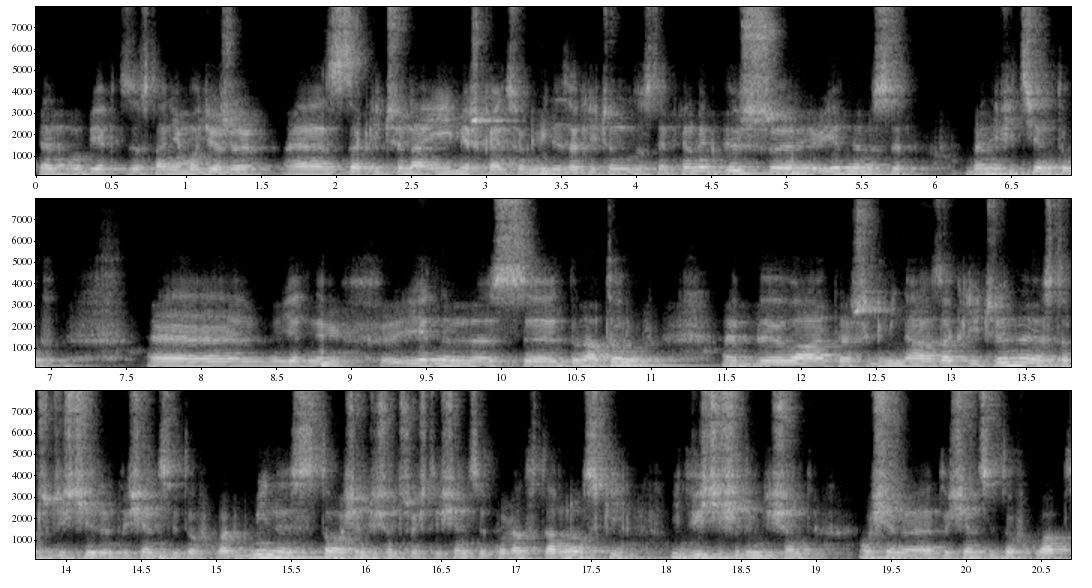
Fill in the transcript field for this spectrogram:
ten obiekt zostanie młodzieży e, z Zakliczyna i mieszkańcom gminy Zakliczyn udostępniony, gdyż e, jednym z beneficjentów jednych, jednym z donatorów była też gmina Zakliczyn. 131 tysięcy to wkład gminy, 186 tysięcy powiat tarnowski i 278 tysięcy to wkład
